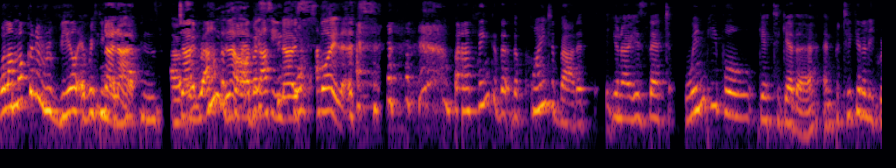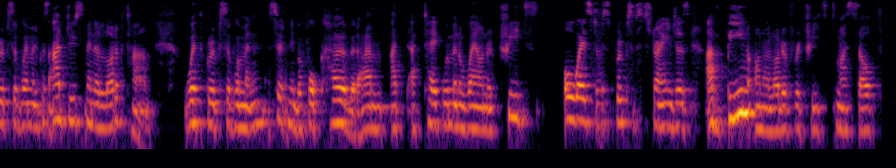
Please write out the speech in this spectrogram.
Well, I'm not going to reveal everything no, that no. happens uh, Don't, around the no, fire, but I think no spoilers. but I think that the point about it, you know, is that when people get together and particularly groups of women, because I do spend a lot of time with groups of women, certainly before COVID, I'm, I, I take women away on retreats, always just groups of strangers. I've been on a lot of retreats myself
